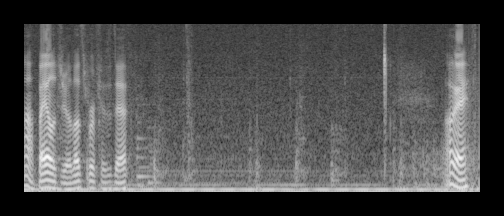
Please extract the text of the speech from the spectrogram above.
Ah, Biological, that's worth his death. Okay.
